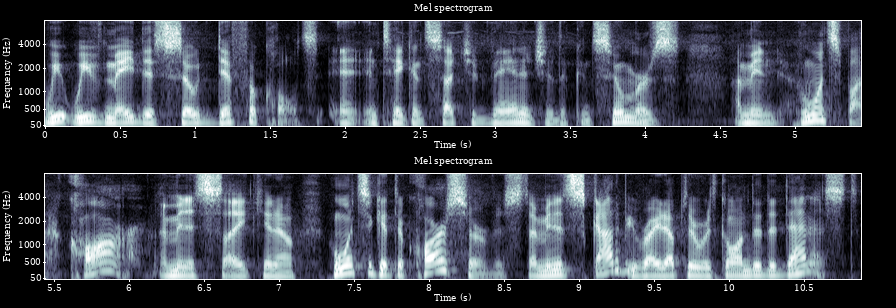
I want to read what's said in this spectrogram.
we, we've made this so difficult and, and taken such advantage of the consumers. I mean, who wants to buy a car? I mean, it's like, you know, who wants to get their car serviced? I mean, it's got to be right up there with going to the dentist.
